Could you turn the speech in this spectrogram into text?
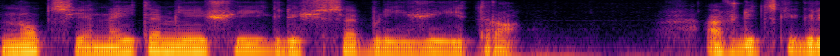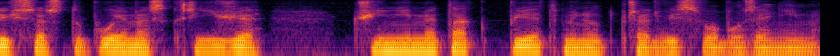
Noc je nejtemnější, když se blíží jitro. A vždycky, když se stupujeme z kříže, činíme tak pět minut před vysvobozením.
